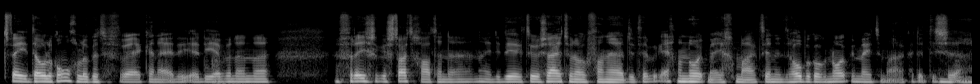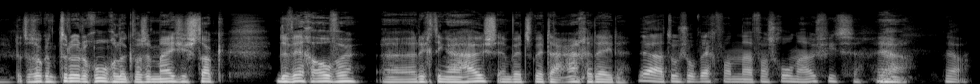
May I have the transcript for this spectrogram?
twee dodelijke ongelukken te verwerken. Nee, die, die hebben een, een vreselijke start gehad. En eh, nee, de directeur zei toen ook van, eh, dit heb ik echt nog nooit meegemaakt. En dit hoop ik ook nooit meer mee te maken. Dit is, eh, Dat was ook een treurig ongeluk. Was een meisje stak de weg over richting haar huis en werd, werd daar aangereden. ja, toen ze op weg van, van school naar huis fietsen. Ja. Ja.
